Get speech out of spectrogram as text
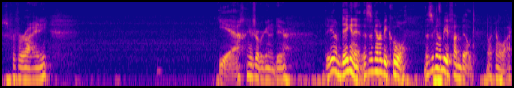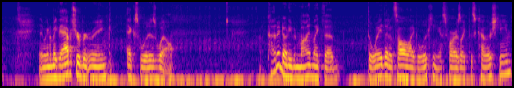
just for variety. Yeah, here's what we're gonna do. Dude, I'm digging it. This is gonna be cool. This is gonna be a fun build. Not gonna lie. And we're gonna make the aperture ring X wood as well. I kind of don't even mind like the the way that it's all like looking as far as like this color scheme.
